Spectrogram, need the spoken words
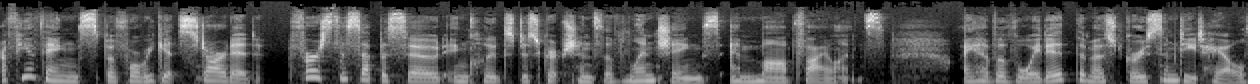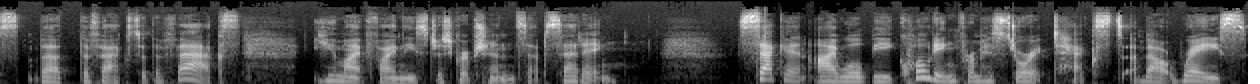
A few things before we get started. First, this episode includes descriptions of lynchings and mob violence. I have avoided the most gruesome details, but the facts are the facts. You might find these descriptions upsetting. Second, I will be quoting from historic texts about race,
